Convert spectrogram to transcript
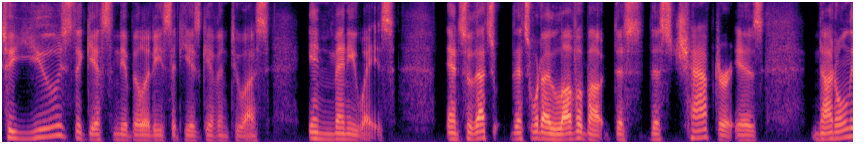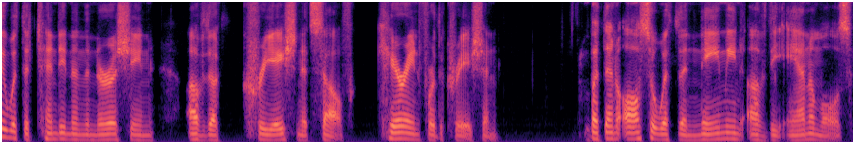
to use the gifts and the abilities that He has given to us in many ways. And so that's that's what I love about this this chapter is not only with the tending and the nourishing of the creation itself, caring for the creation, but then also with the naming of the animals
